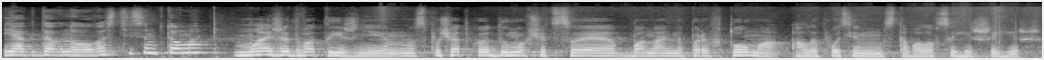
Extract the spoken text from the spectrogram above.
Як давно у вас ці симптоми? Майже два тижні. Спочатку я думав, що це банальна перевтома, але потім ставало все гірше і гірше.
